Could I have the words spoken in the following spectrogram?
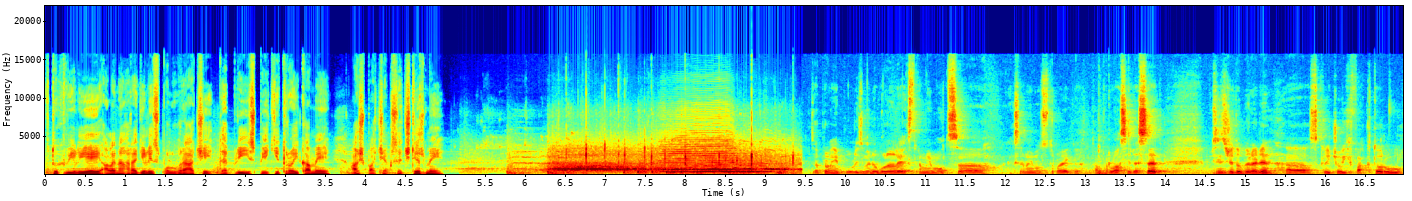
V tu chvíli jej ale nahradili spoluhráči Teplý s pěti trojkami a Špaček se čtyřmi. Za první půli jsme dovolili extrémně moc, eh, extrémně moc trojek, tam padlo asi 10. Myslím si, že to byl jeden eh, z klíčových faktorů,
